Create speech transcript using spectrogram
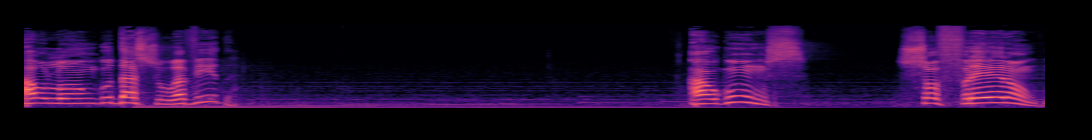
ao longo da sua vida. Alguns sofreram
